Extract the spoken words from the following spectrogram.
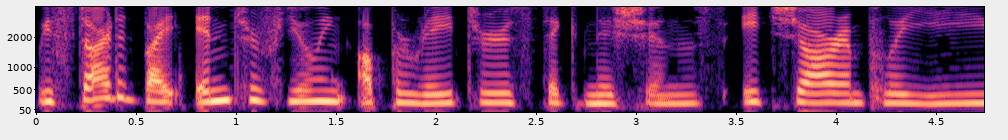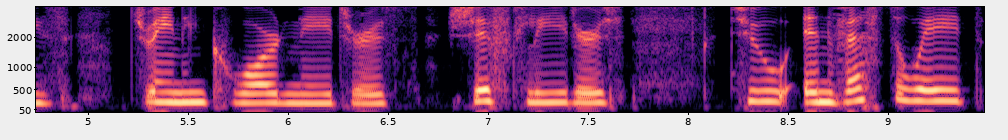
We started by interviewing operators, technicians, HR employees, training coordinators, shift leaders to investigate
